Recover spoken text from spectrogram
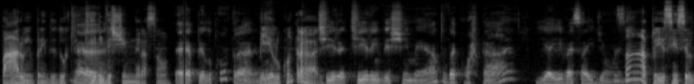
para o empreendedor que É. queira investir em mineração. É, pelo contrário. né? Pelo contrário. Tira, tira investimento, vai cortar e aí vai sair de onde? Exato, e assim, cê-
